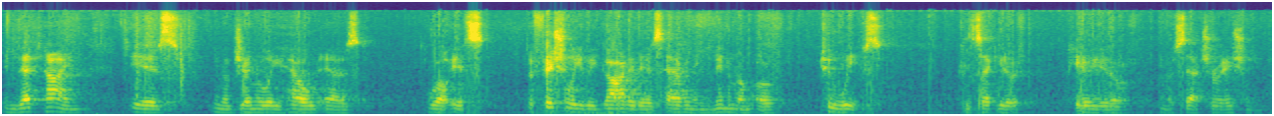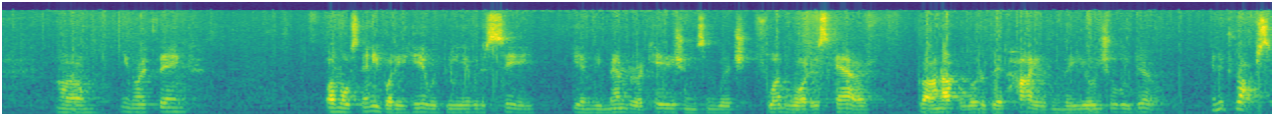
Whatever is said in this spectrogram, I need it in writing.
And that time is, you know, generally held as, well, it's officially regarded as having a minimum of two weeks consecutive period of, you know, saturation. Um, You know, I think almost anybody here would be able to see and remember occasions in which floodwaters have gone up a little bit higher than they usually do, and it drops.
